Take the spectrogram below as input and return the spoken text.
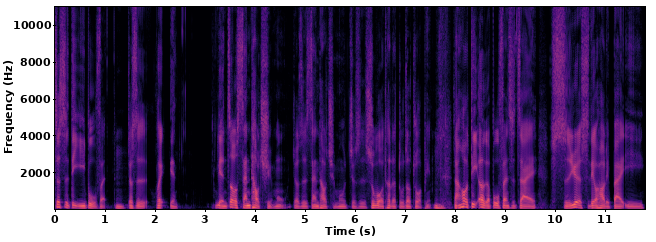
这是第一部分，嗯，就是会演演奏三套曲目，就是三套曲目，就是舒伯特的独奏作品。嗯，然后第二个部分是在十月十六号礼拜一、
